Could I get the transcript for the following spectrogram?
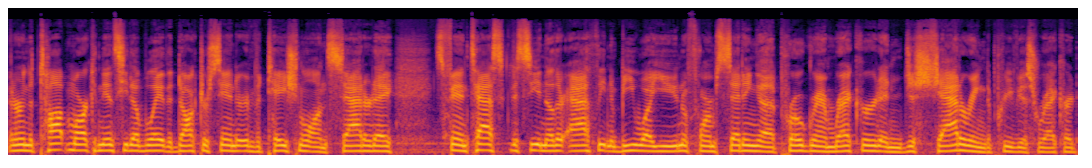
and earned the top mark in the NCAA, the Dr. Sander Invitational on Saturday. It's fantastic to see another athlete in a BYU uniform setting a program record and just shattering the previous record.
